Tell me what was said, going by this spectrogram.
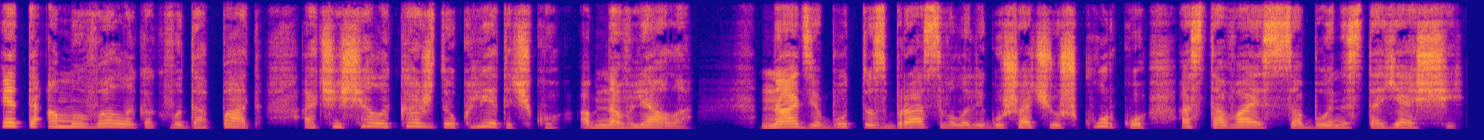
Это омывало, как водопад, очищало каждую клеточку, обновляло. Надя будто сбрасывала лягушачью шкурку, оставаясь с собой настоящей,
